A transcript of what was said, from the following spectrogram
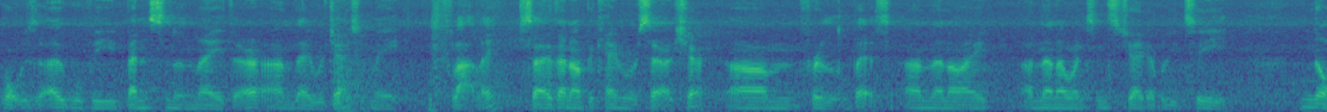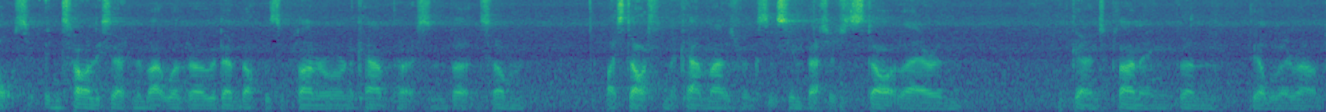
what was Ogilvy, Benson and Mather, and they rejected me flatly. So then I became a researcher um, for a little bit, and then I and then I went into JWT, not entirely certain about whether I would end up as a planner or an account person, but um, I started in account management because it seemed better to start there and go into planning than the other way around.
